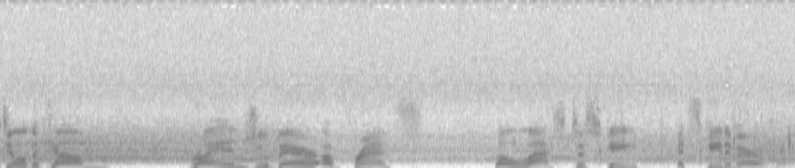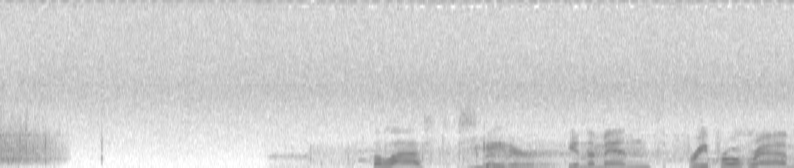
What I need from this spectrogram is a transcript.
Still to come, Brian Joubert of France, the last to skate at Skate America. The last skater in the men's free program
